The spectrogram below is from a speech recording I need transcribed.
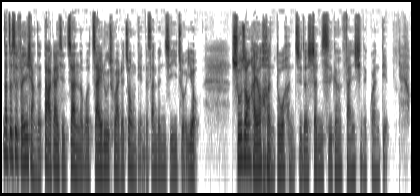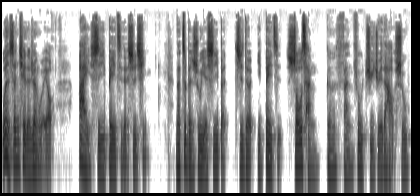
那这次分享的大概只占了我摘录出来的重点的三分之一左右，书中还有很多很值得深思跟反省的观点。我很深切的认为哦。爱是一辈子的事情，那这本书也是一本值得一辈子收藏跟反复咀嚼的好书。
